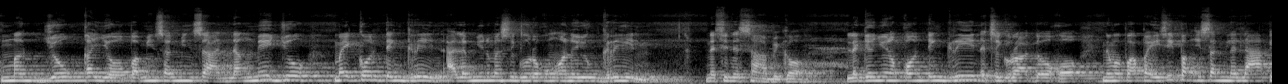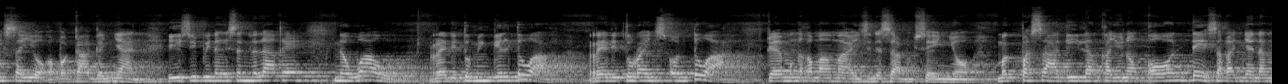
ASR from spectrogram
Mag-joke kayo paminsan-minsan ng medyo may konting green. Alam nyo naman siguro kung ano yung green na sinasabi ko. Lagyan nyo ng konting green at sigurado ako na mapapaisip ang isang lalaki sa iyo kapag kaganyan. Iisipin ng isang lalaki na wow, ready to mingle to ah. Ready to rides on to ah. Kaya mga kamamay, sinasabi ko sa inyo, magpasagi lang kayo ng konti sa kanya ng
